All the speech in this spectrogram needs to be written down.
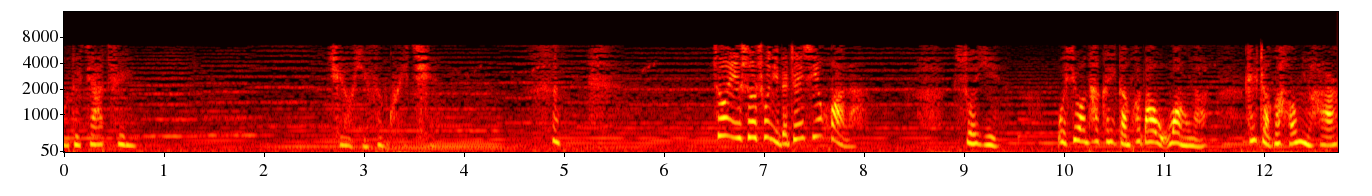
我对家俊却有一份亏欠。哼，终于说出你的真心话了。所以，我希望他可以赶快把我忘了，可以找个好女孩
